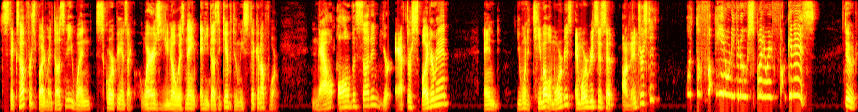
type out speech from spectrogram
sticks up for Spider-Man, doesn't he? When Scorpion's like, "Where's you know his name?" and he doesn't give it to him, he's sticking up for him. Now all of a sudden, you're after Spider-Man, and you want to team up with Morbius, and Morbius just said, "I'm interested." What the fuck? He don't even know who Spider-Man fucking is, dude.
